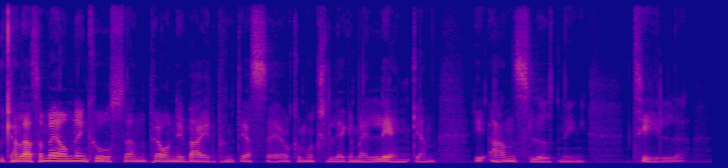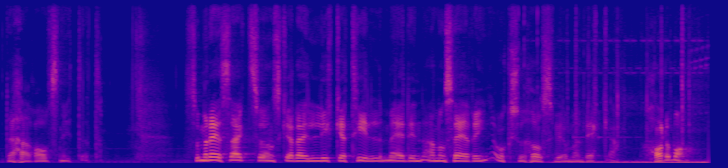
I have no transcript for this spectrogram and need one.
Du kan läsa mer om den kursen på nivide.se. Jag kommer också lägga med länken i anslutning till det här avsnittet. Så med det sagt så önskar jag dig lycka till med din annonsering och så hörs vi om en vecka. Ha det bra!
